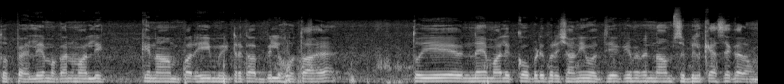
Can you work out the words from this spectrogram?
तो पहले मकान मालिक के नाम पर ही मीटर का बिल होता है। तो ये नए मालिक को बड़ी परेशानी होती है कि मैं नाम से बिल कैसे कराऊं?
